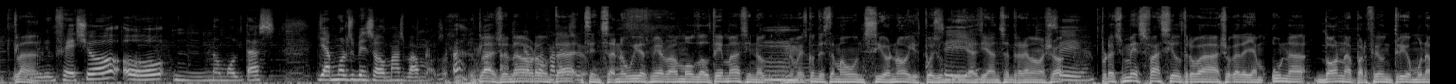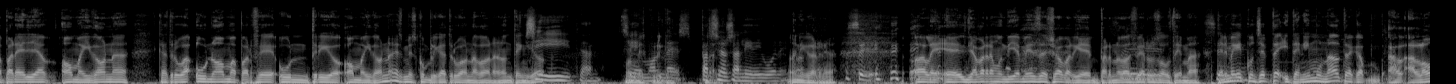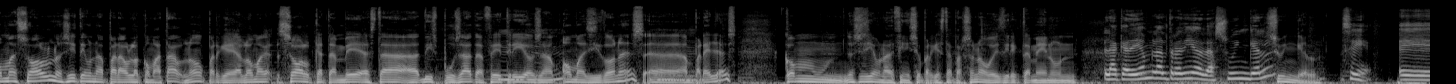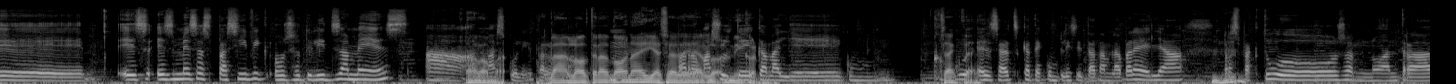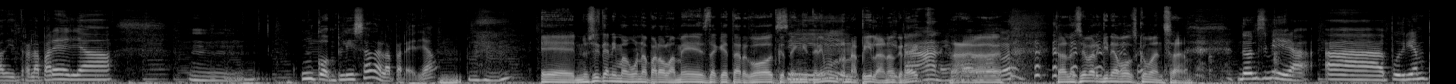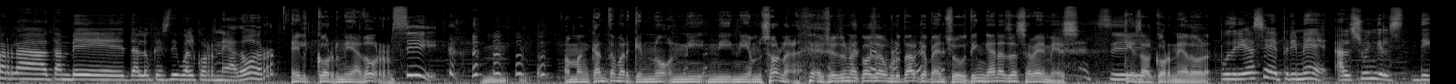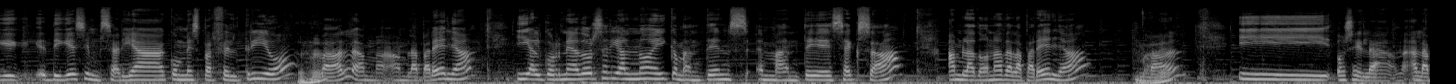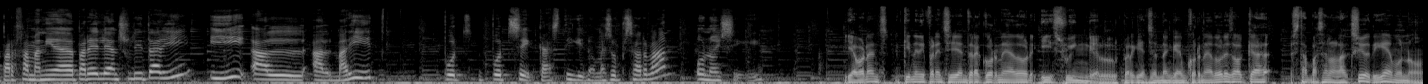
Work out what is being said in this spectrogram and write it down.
que Clar. vulguin fer això o no moltes hi ha molts més homes, vamos. Clar, jo anava a preguntar, prefereixo. sense no vull desmiar-me molt del tema, sinó mm. només contestem a un sí o no i després un Sí. dia ja ens centrarem en això. Sí. Però és més fàcil trobar això que dèiem, una dona per fer un trio amb una parella, home i dona, que trobar un home per fer un trio home i dona? És més complicat trobar una dona, no entenc jo? Sí, i tant. Sí, Molt més molt més. Per això se li diu unicorni. Unicorni. Sí. Vale, eh, ja parlem un dia més d'això, perquè per no desviar-nos del tema. sí. Tenim aquest concepte i tenim un altre, que l'home sol no sé si té una paraula com a tal, no? Perquè l'home sol, que també està eh, disposat a fer trios Mm-hmm. amb homes i dones, eh, en parelles, com... No sé si hi ha una definició per aquesta persona o és directament un La que dèiem l'altre dia de swingle, swingle. sí, eh, és, és més específic o s'utilitza més a, Ah, a l'home. masculí. l'altra dona ja seria Per home solter, cavaller, com, Exacte. eh, saps? Que té complicitat amb la parella, Mhm. respectuós, en no entrar dintre la parella, mm, un còmplice de la parella. Mhm. Eh, no sé si tenim alguna paraula més d'aquest argot, que Sí, tingui, tenim una pila, no i crec? tant, eh, Ah, clar, no sé per quina vols començar. Doncs mira, uh, podríem parlar també de lo que es diu el corneador. El corneador. Sí. Mm, M'encanta perquè no, ni, ni, ni em sona. Això és una cosa brutal que penso, tinc ganes de saber més. Sí. Què és el corneador? Podria ser, primer, el swingles, diguéssim, seria com més per fer el trio, uh -huh. val? Amb, amb la parella, i el corneador seria el noi que mantens, manté sexe amb la dona de la parella, Vale. val? i, o sigui, la, a la part femenina de la parella en solitari i el, el marit pot, pot ser que estigui només observant o no hi sigui. Llavors, quina diferència hi ha entre corneador i swingle? Perquè ens entenguem, corneador és el que està passant a l'acció, diguem o no?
